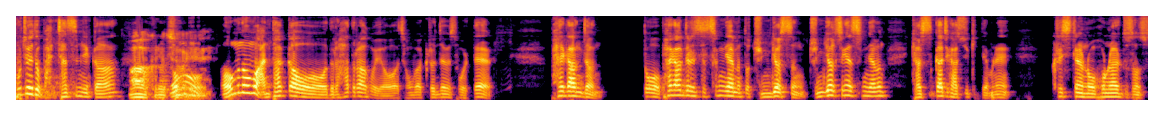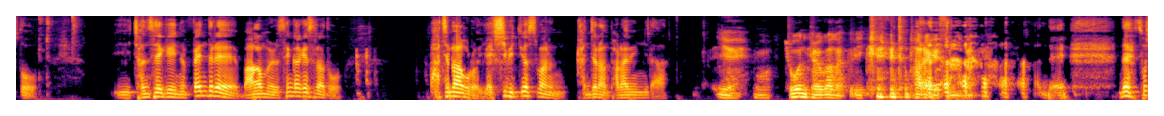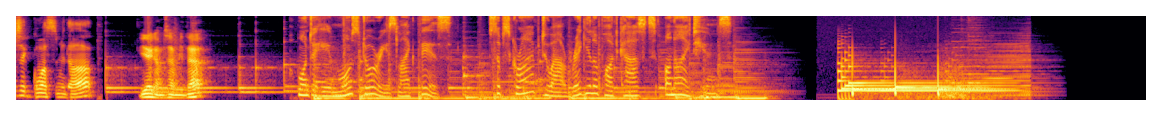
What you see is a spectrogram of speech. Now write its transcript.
호주에도 많지 않습니까? 아, 그렇죠. 너무 예. 너무너무 안타까워들 하더라고요. 정말 그런 점에서 볼 때 8강전 또 8강전에서 승리하면 또 준결승, 준결승에서 승리하면 결승까지 갈 수 있기 때문에 크리스티아노 호날두 선수도 이 전 세계에 있는 팬들의 마음을 생각해서라도 마지막으로 열심히 뛰었으면 하는 간절한 바람입니다. 예, 뭐 좋은 결과가 또 있기를 또 바라겠습니다. 네. 네, 소식 고맙습니다. 예, 감사합니다. Want to hear more stories like this? Subscribe to our regular podcasts on iTunes.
